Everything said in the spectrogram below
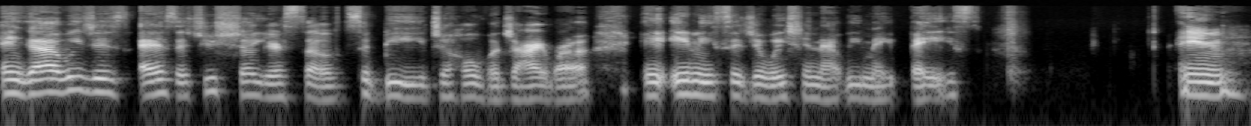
And God, we just ask that you show yourself to be Jehovah Jireh in any situation that we may face. And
